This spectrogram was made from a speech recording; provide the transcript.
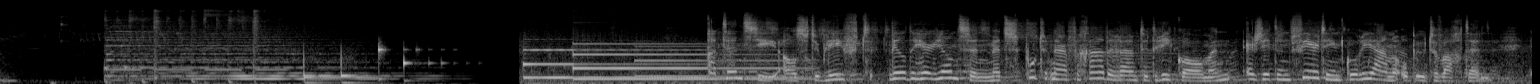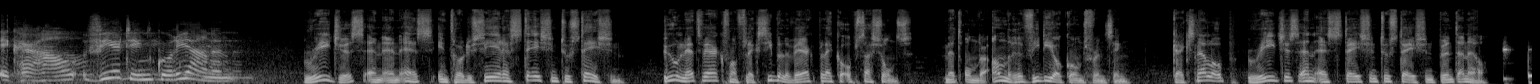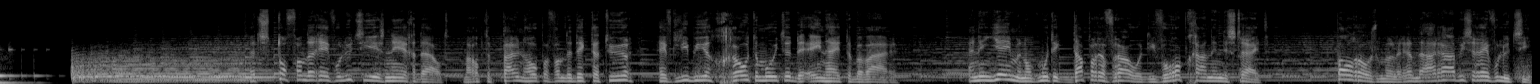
Attentie, alstublieft. Wil de heer Jansen met spoed naar vergaderruimte 3 komen? Er zitten 14 Koreanen op u te wachten. Ik herhaal 14 Koreanen. Regis en NS introduceren Station to Station. Uw netwerk van flexibele werkplekken op stations. Met onder andere videoconferencing. Kijk snel op regisnsstationtostation.nl Het stof van de revolutie is neergedaald. Maar op de puinhopen van de dictatuur heeft Libië grote moeite de eenheid te bewaren. En in Jemen ontmoet ik dappere vrouwen die voorop gaan in de strijd. Paul Rozemuller en de Arabische revolutie.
